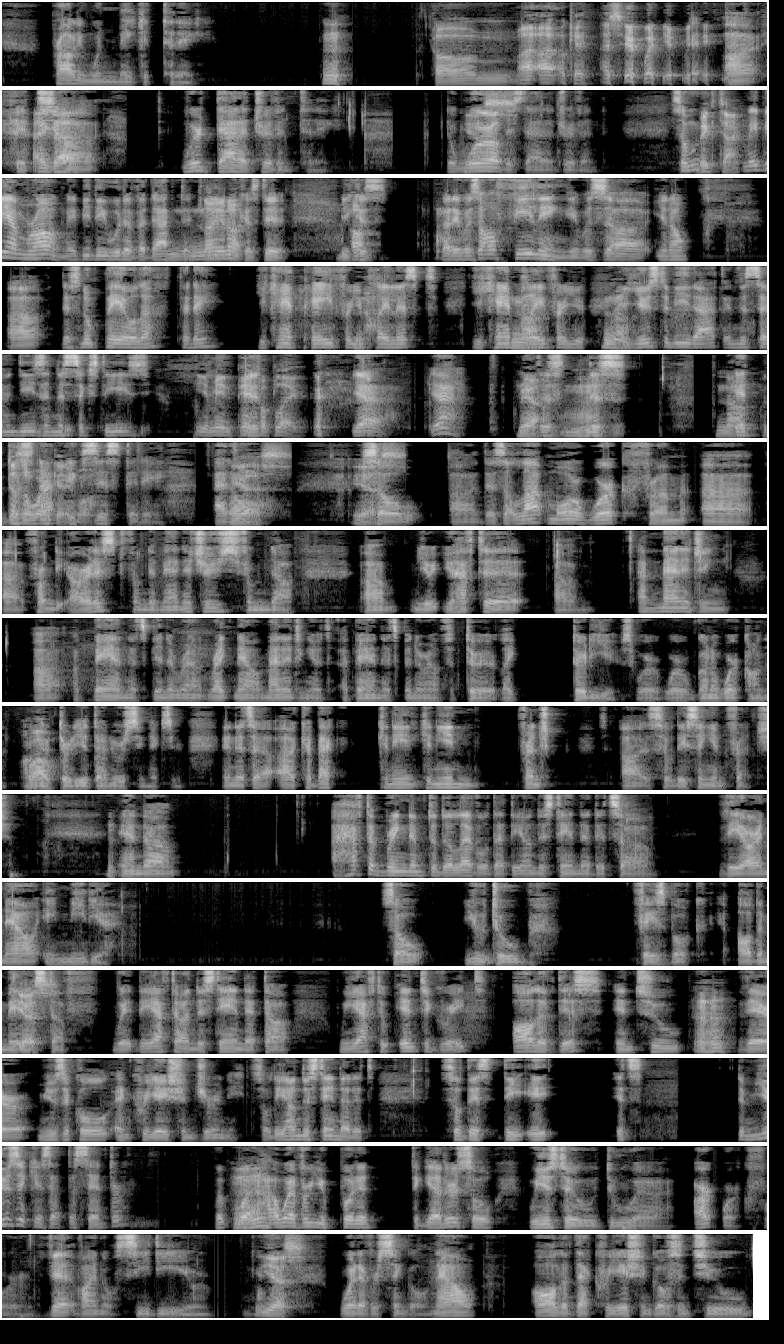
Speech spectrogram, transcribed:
probably wouldn't make it today. Hmm. Um. I, I, okay. I see what you mean. Uh, it's uh, it. we're data driven today. The yes. world is data driven. So big time. Maybe I'm wrong. Maybe they would have adapted. No, you're not. Because the because, oh. but it was all feeling. It was uh, you know, uh, there's no payola today. You can't pay for your no. playlist. You can't no. play for you. No. It used to be that in the 70s and the 60s. You mean pay it, for play? yeah, yeah, yeah. There's, mm-hmm. there's, no, it, it doesn't does work anymore. Exist today at yes. all. Yes. So uh, there's a lot more work from uh, uh, from the artist, from the managers, from the um, you you have to. Um, I'm managing uh, a band that's been around right now. I'm managing a, a band that's been around for thir- like 30 years. We're we're going to work on on wow. their 30th anniversary next year, and it's a, a Quebec Canadian, Canadian French. Uh, so they sing in French, hmm. and um, I have to bring them to the level that they understand that it's uh, they are now a media. So YouTube, Facebook, all the media yes. stuff, we, they have to understand that uh, we have to integrate all of this into mm-hmm. their musical and creation journey. So they understand that it's so this the it, it's the music is at the center, but mm-hmm. what, however you put it together. So we used to do uh, artwork for vinyl CD or yes whatever single. Now all of that creation goes into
